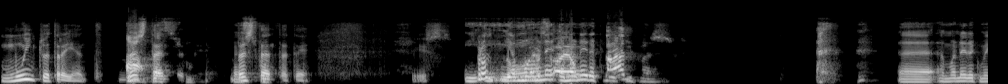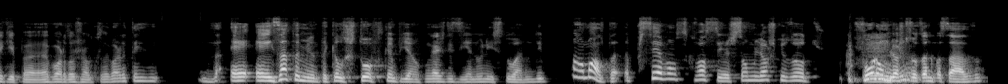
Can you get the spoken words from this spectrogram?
muito atraente. Ah, bastante. Ah, bastante até. Isso. E, Pronto, e a, maneira, a maneira que equipa uh, a maneira como a equipa aborda os jogos agora tem, é, é, exatamente aquele estofo de campeão que um gajo dizia no início do ano. Tipo, oh, malta, percebam-se que vocês são melhores que os outros. Foram uhum. melhores que os outros ano passado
